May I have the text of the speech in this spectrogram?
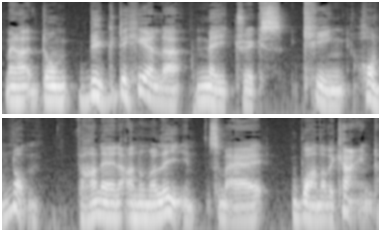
men de byggde hela Matrix kring honom. För han är en anomali som är one of a kind.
